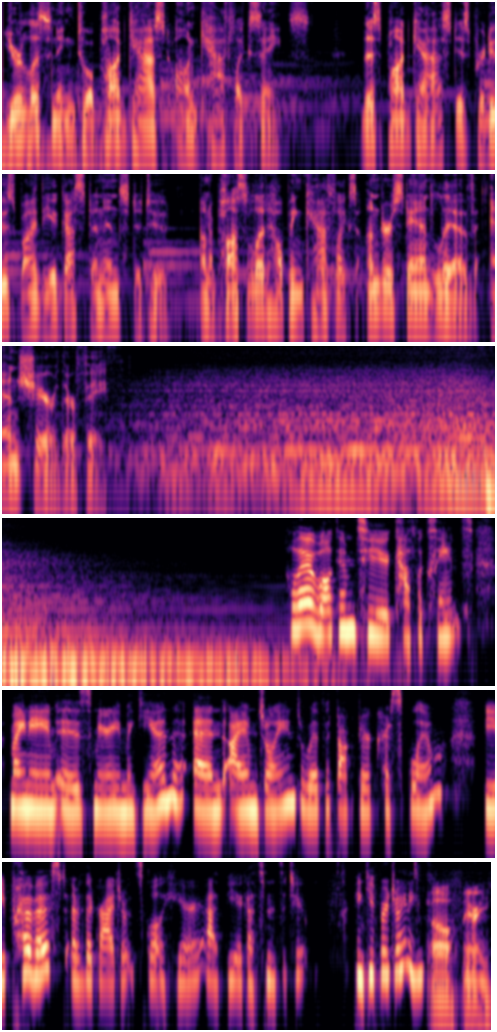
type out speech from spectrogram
You're listening to a podcast on Catholic saints. This podcast is produced by the Augustine Institute, an apostolate helping Catholics understand, live, and share their faith. Hello, welcome to Catholic Saints. My name is Mary McGeehan, and I am joined with Dr. Chris Blum, the provost of the graduate school here at the Augustine Institute. Thank you for joining. Oh, Mary,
